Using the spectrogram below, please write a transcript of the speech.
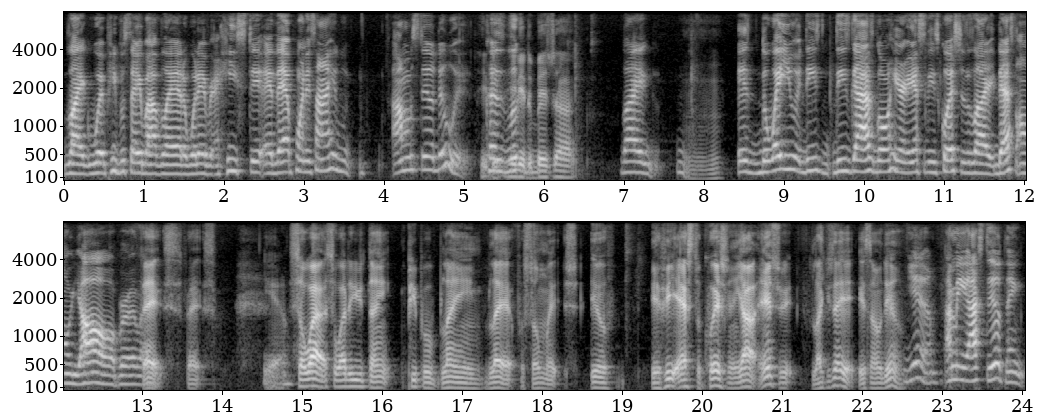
like what people say about Vlad or whatever, and he still at that point in time he would. I'm gonna still do it because look he did the best job. like mm-hmm. it's the way you these these guys go in here and answer these questions like that's on y'all, bro. Like, facts, facts. Yeah, So why so why do you think people blame Vlad for so much if if he asked the question, y'all answer it, like you said, it's on them. yeah. I mean, I still think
